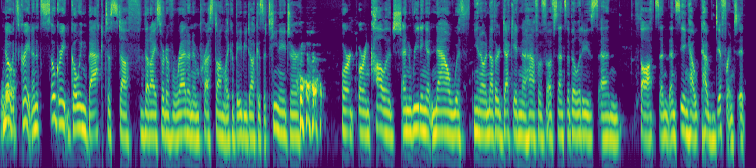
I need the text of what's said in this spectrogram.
no, know. it's great, and it's so great going back to stuff that I sort of read and impressed on like a baby duck as a teenager. or, or in college and reading it now with you know another decade and a half of, of sensibilities and thoughts and, and seeing how, how different it,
